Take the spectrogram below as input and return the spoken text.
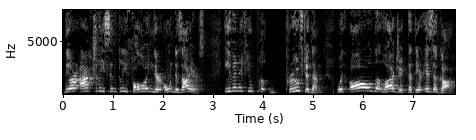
they are actually simply following their own desires. Even if you prove to them with all the logic that there is a God,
